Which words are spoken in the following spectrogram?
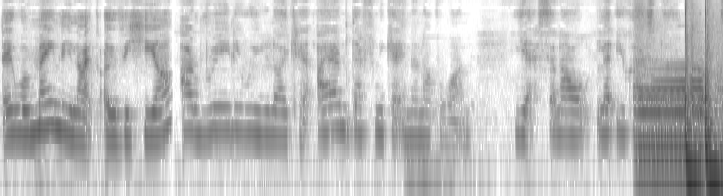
They were mainly like over here. I really really like it. I am definitely getting another one. Yes and i'll let you guys know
